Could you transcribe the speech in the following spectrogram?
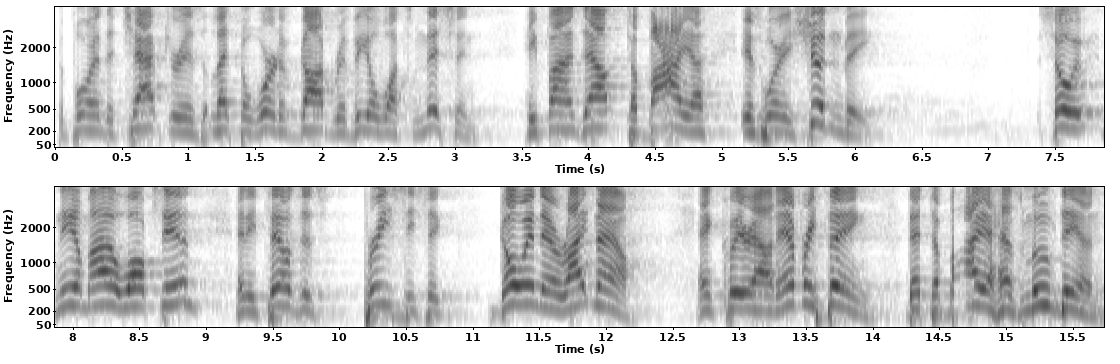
The point of the chapter is let the word of God reveal what's missing. He finds out Tobiah is where he shouldn't be. So Nehemiah walks in and he tells his priest, he said, Go in there right now and clear out everything that Tobiah has moved in.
